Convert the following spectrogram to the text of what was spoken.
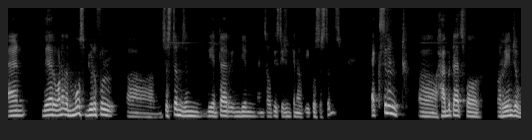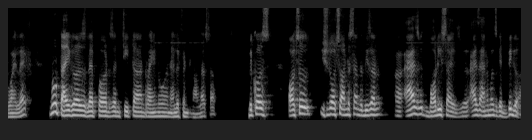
and they are one of the most beautiful uh, systems in the entire Indian and Southeast Asian kind of ecosystems. Excellent uh, habitats for a range of wildlife. No tigers, leopards, and cheetah, and rhino, and elephant, and all that stuff. Because also, you should also understand that these are, uh, as with body size, as animals get bigger,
